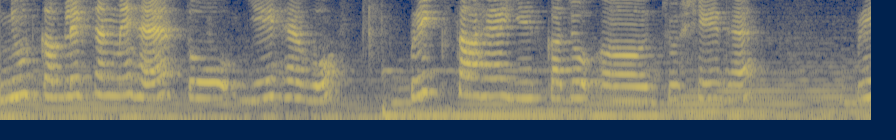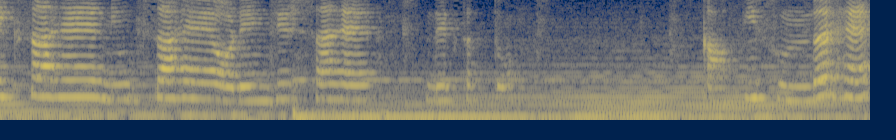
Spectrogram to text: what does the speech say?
न्यूड कम्प्लेक्शन में है तो ये है वो। ब्रिक सा है, ये इसका जो जो शेड है। ब्रिक सा है न्यूड सा है ऑरेंजिश सा है, देख सकते हो। काफ़ी सुंदर है,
